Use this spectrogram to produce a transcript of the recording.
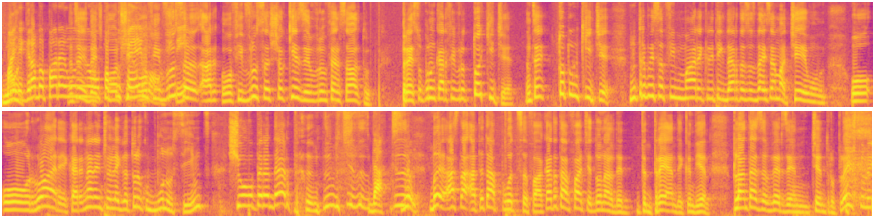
Mai Bun. degrabă pare un deci, o păpușă o fi, emo, o fi vrut știi? să ar, o fi vrut să șocheze în vreun fel sau altul. Presupun că ar fi vrut tot chice. Înțelegi? Tot un chice. Nu trebuie să fii mare critic de artă să-ți dai seama ce e un, o, o oroare care nu are nicio legătură cu bunul simț și o operă de artă. ce să, da. ce să, bă, asta atâta pot să fac, atâta face Donald de 3 ani de când el plantează verze în centrul plăiștului,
